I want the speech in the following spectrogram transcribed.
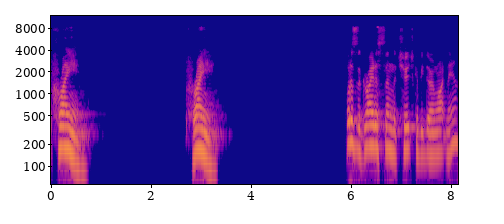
Praying. Praying. What is the greatest thing the church could be doing right now?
